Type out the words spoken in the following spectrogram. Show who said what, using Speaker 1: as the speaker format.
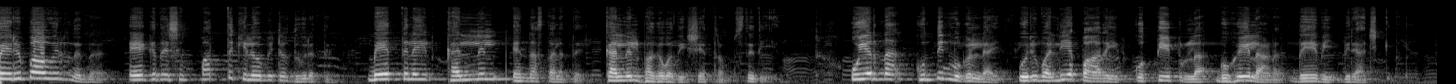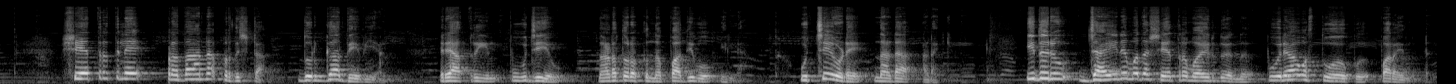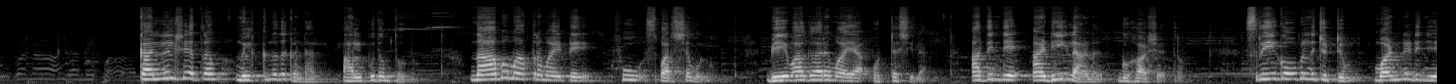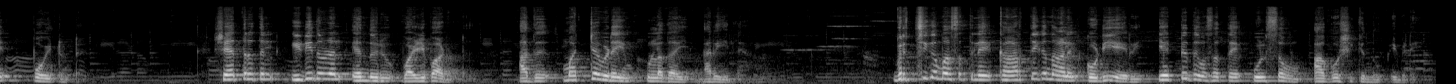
Speaker 1: പെരുമ്പാവൂരിൽ നിന്ന് ഏകദേശം പത്ത് കിലോമീറ്റർ ദൂരത്തിൽ മേത്തലയിൽ കല്ലിൽ എന്ന സ്ഥലത്ത് കല്ലിൽ ഭഗവതി ക്ഷേത്രം സ്ഥിതി ചെയ്യുന്നു. ഉയർന്ന കുന്നിൻ മുകളിലായി ഒരു വലിയ പാറയിൽ കൊത്തിയിട്ടുള്ള ഗുഹയിലാണ് ദേവി വിരാജിക്കുന്നത്. ക്ഷേത്രത്തിലെ പ്രധാന പ്രതിഷ്ഠ ദുർഗാദേവിയാണ് രാത്രിയിൽ പൂജയോ നട തുറക്കുന്ന പതിവോ ഇല്ല. ഉച്ചയോടെ നട അടയ്ക്കും. ഇതൊരു ജൈനമത ക്ഷേത്രമായിരുന്നു എന്ന് പുരാവസ്തു വകുപ്പ് പറയുന്നുണ്ട്. കല്ലിൽ ക്ഷേത്രം നിൽക്കുന്നത് കണ്ടാൽ അത്ഭുതം തോന്നും. നാമമാത്രമായിട്ടേ ഭൂ സ്പർശമുള്ളൂ. ഭീമാകാരമായ ഒറ്റശില അതിന്റെ അടിയിലാണ് ഗുഹാക്ഷേത്രം. ശ്രീകോവിലിന് ചുറ്റും മണ്ണിടിഞ്ഞ് പോയിട്ടുണ്ട്. ക്ഷേത്രത്തിൽ ഇടിതുഴൽ എന്നൊരു വഴിപാടുണ്ട്. അത് മറ്റെവിടെയും ഉള്ളതായി അറിയില്ല. വൃശ്ചിക മാസത്തിലെ കാർത്തിക നാളിൽ കൊടിയേറി എട്ട് ദിവസത്തെ ഉത്സവം ആഘോഷിക്കുന്നു ഇവിടെ.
